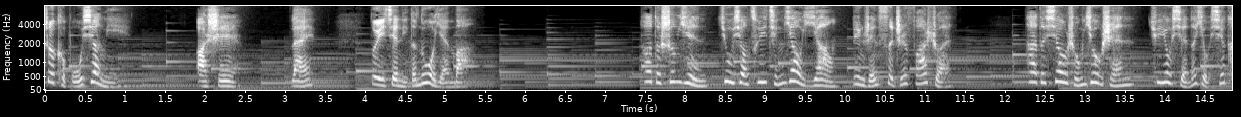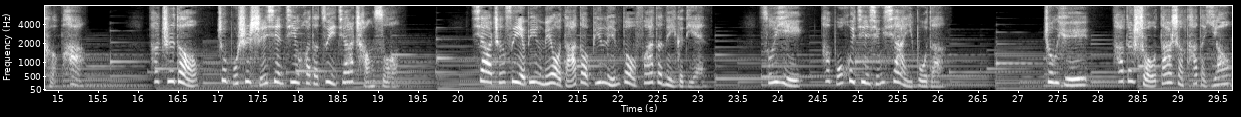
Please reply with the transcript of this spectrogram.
这可不像你，阿诗，来，兑现你的诺言吧。他的声音就像催情药一样，令人四肢发软。他的笑容诱人，却又显得有些可怕。他知道这不是实现计划的最佳场所，夏承思也并没有达到濒临爆发的那个点，所以他不会进行下一步的。终于，他的手搭上他的腰，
